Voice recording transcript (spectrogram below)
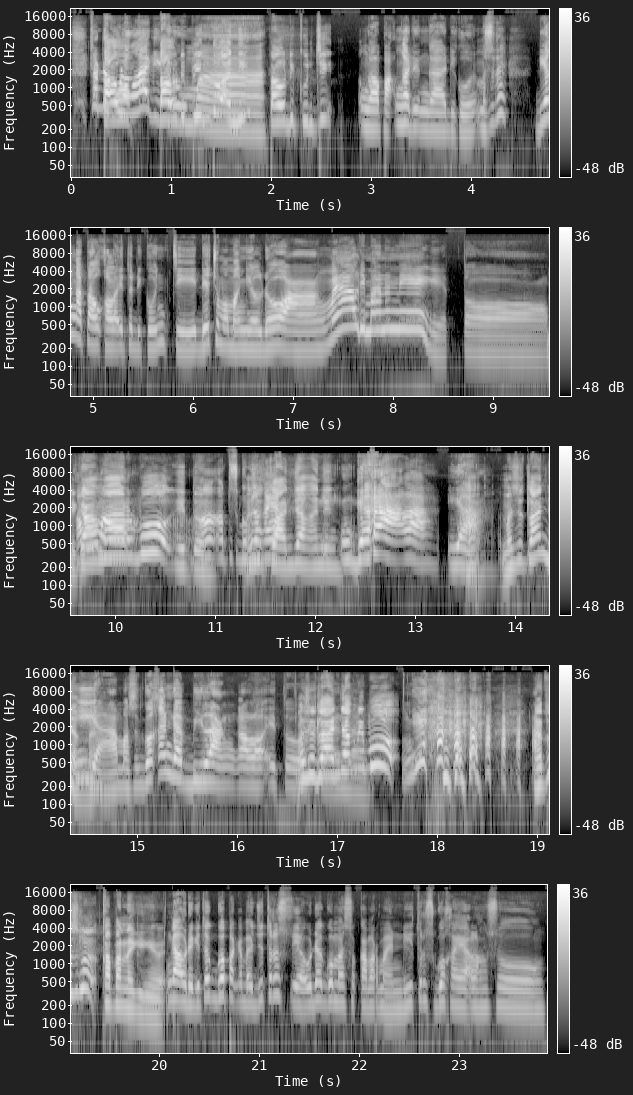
Kan udah pulang lagi ke tahu di pintu anjing, tahu dikunci. Enggak, Pak. Enggak di enggak dikunci. Maksudnya dia enggak tahu kalau itu dikunci, dia cuma manggil doang. Mel di mana nih gitu. Di Kamu kamar, mau- Bu, gitu. Heeh, terus gue bilang kayak telanjang anjing. Enggak lah. Iya. Hah? Masih telanjang kan? Iya, maksud gua kan nggak bilang kalau itu Masih telanjang nih, Bu. Iya. Nah, terus lu kapan lagi ngewe? Nggak udah gitu gue pakai baju terus ya udah gue masuk kamar mandi terus gue kayak langsung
